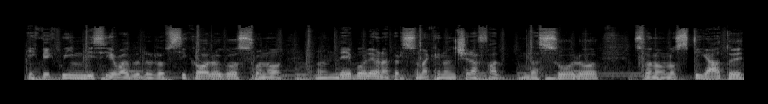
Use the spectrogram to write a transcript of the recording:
e che quindi se io vado dallo psicologo sono un debole, una persona che non ce la fa da solo, sono uno sfigato e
